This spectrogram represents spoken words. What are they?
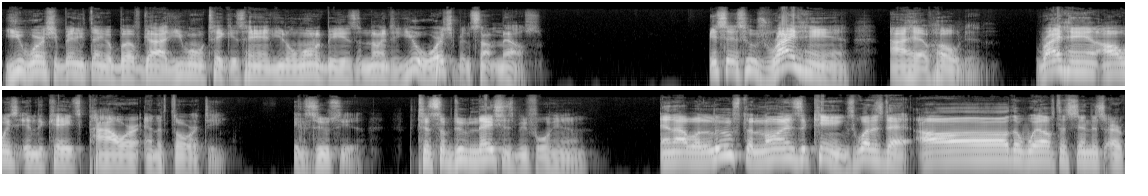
you worship anything above god you won't take his hand. You don't want to be his anointing. You're worshiping something else. It says whose right hand i have holden right hand always indicates power and authority. Exousia. To subdue nations before him and I will loose the loins of kings. What is that? All the wealth that's in this earth.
